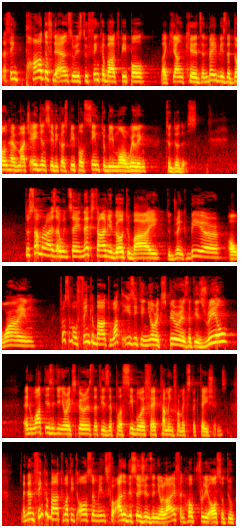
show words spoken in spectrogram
I think part of the answer is to think about people like young kids and babies that don't have much agency because people seem to be more willing to do this. To summarize, I would say next time you go to buy, to drink beer or wine, first of all, think about what is it in your experience that is real and what is it in your experience that is a placebo effect coming from expectations. And then think about what it also means for other decisions in your life and hopefully also to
